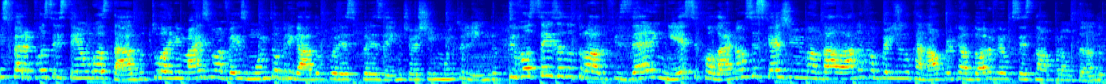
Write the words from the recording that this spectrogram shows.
Espero que vocês tenham gostado. Tuane, mais uma vez, muito obrigado por esse presente. Eu achei muito lindo. Se vocês do outro lado fizerem esse colar, não se esquece de me mandar lá na fanpage do canal, porque eu adoro ver o que vocês estão aprontando.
